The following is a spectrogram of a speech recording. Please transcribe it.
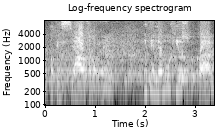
o potencial que ela tem? Entendendo o risco, claro,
